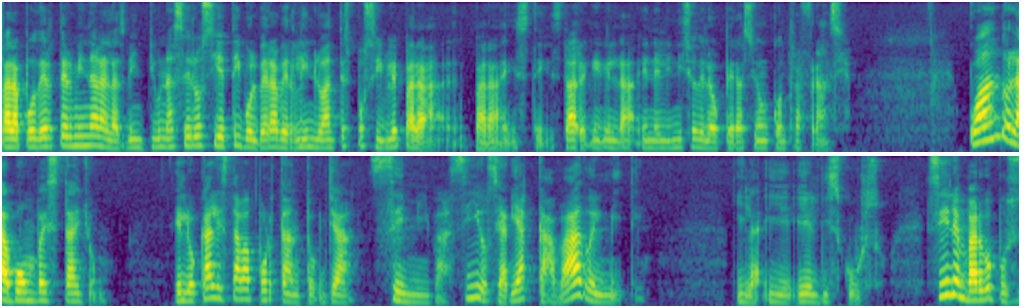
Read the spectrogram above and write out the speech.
para poder terminar a las 21.07 y volver a Berlín lo antes posible para, este, estar en, el inicio de la operación contra Francia. Cuando la bomba estalló, el local estaba, por tanto, ya semivacío, se había acabado el mitin y, y, el discurso. Sin embargo, pues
